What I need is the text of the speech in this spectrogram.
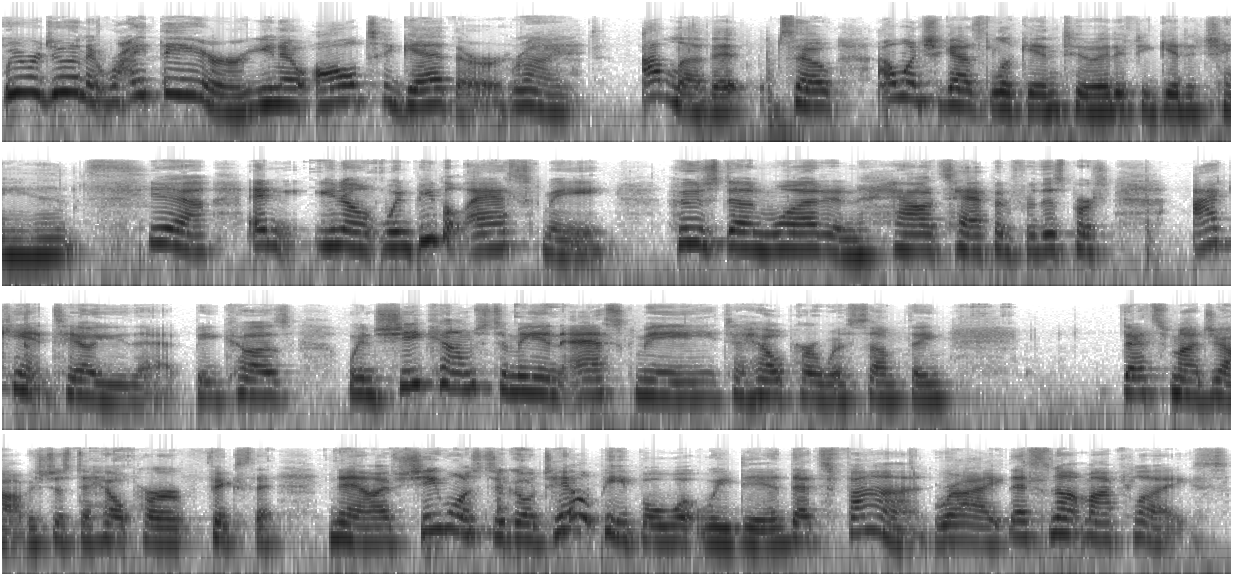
we were doing it right there, you know, all together. right I love it. So I want you guys to look into it if you get a chance. Yeah, and you know, when people ask me who's done what and how it's happened for this person, I can't tell you that because when she comes to me and asks me to help her with something, that's my job. It's just to help her fix that. Now, if she wants to go tell people what we did, that's fine. Right. That's not my place.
